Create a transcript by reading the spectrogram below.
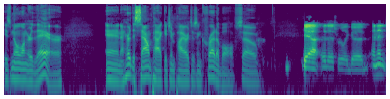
is no longer there, and I heard the sound package in Pirates is incredible. So yeah, it is really good. And then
